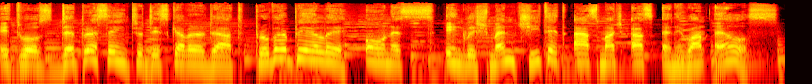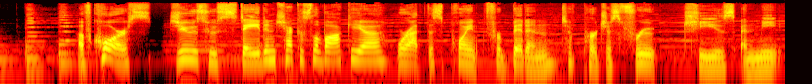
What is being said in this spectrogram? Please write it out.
It was depressing to discover that proverbially honest Englishmen cheated as much as anyone else. Of course, Jews who stayed in Czechoslovakia were at this point forbidden to purchase fruit, cheese, and meat.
